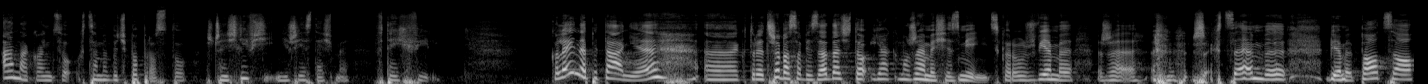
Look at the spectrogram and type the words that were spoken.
a na końcu chcemy być po prostu szczęśliwsi niż jesteśmy w tej chwili. Kolejne pytanie, e, które trzeba sobie zadać, to jak możemy się zmienić? Skoro już wiemy, że, że chcemy, wiemy po co,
